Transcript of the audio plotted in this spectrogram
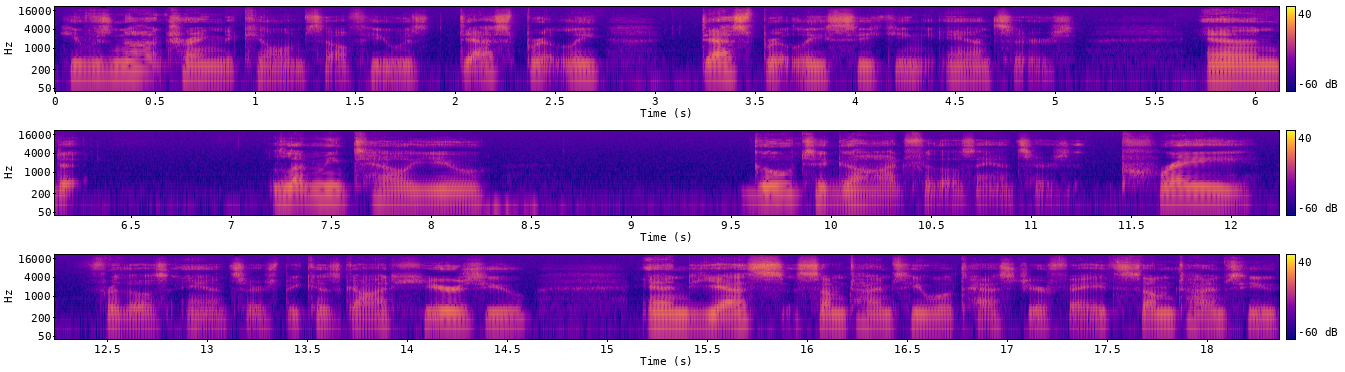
he was not trying to kill himself he was desperately desperately seeking answers and let me tell you go to God for those answers pray for those answers because God hears you And yes, sometimes he will test your faith, sometimes he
